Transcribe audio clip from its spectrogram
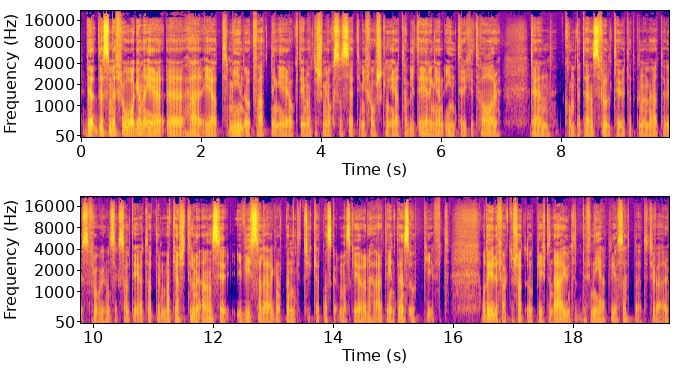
Det, det som är frågan är, eh, här är att min uppfattning är, och det är något som jag också sett i min forskning, är att habiliteringen inte riktigt har den kompetens fullt ut att kunna möta just frågor om sexualitet. Att det, man kanske till och med anser i vissa lägen att man inte tycker att man ska, man ska göra det här, att det inte är ens uppgift. Och det är ju de facto så att uppgiften är ju inte definierad på det sättet, tyvärr.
